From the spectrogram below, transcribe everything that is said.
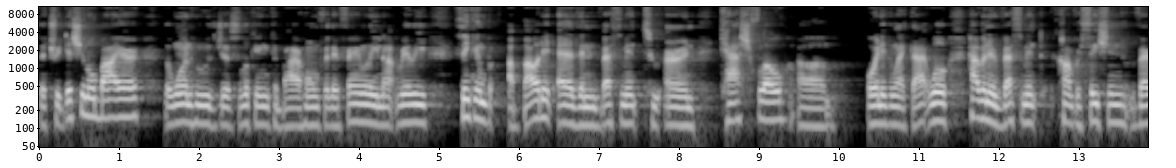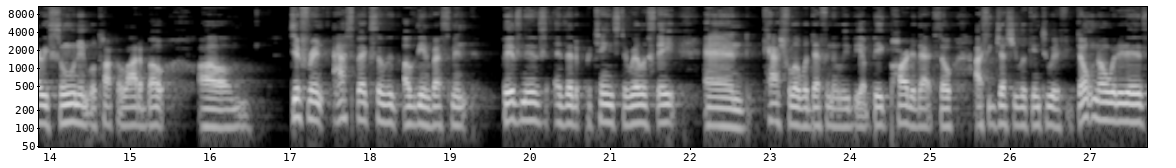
the traditional buyer, the one who's just looking to buy a home for their family, not really thinking about it as an investment to earn cash flow um, or anything like that. We'll have an investment conversation very soon, and we'll talk a lot about um, different aspects of, of the investment business as it pertains to real estate and cash flow will definitely be a big part of that. So I suggest you look into it if you don't know what it is.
